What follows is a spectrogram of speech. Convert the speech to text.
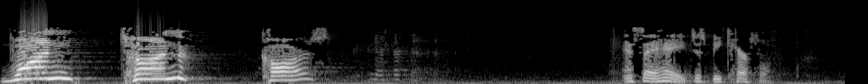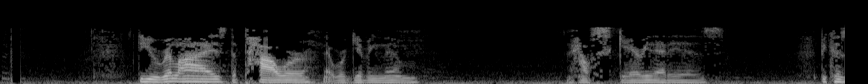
one ton cars and say, hey, just be careful. Do you realize the power that we're giving them and how scary that is? Because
